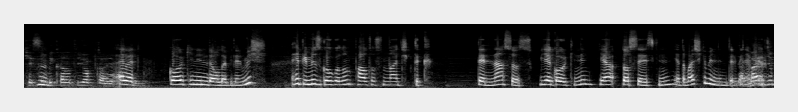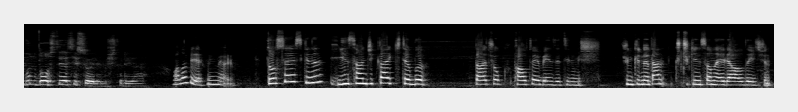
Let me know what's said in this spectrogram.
kesin Hı. bir kanıtı yok galiba. Evet. Gorki'nin de olabilirmiş. Hepimiz Gogol'un paltosundan çıktık denilen söz. Ya Gorki'nin ya Dostoyevski'nin ya da başka birinindir Ya bilemiyorum. bence bunu Dostoyevski söylemiştir ya. Olabilir bilmiyorum. Dostoyevski'nin İnsancıklar kitabı daha çok paltoya benzetilmiş. Çünkü neden? Küçük insanı ele aldığı için.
